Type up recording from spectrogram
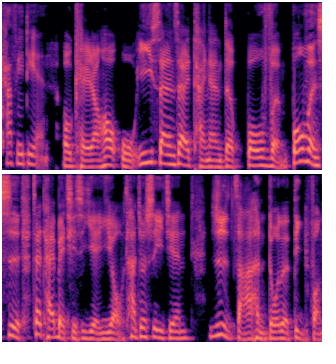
咖啡店，OK，然后五一三在台南的 Boven，Boven 是在台北其实也有，它就是一间日杂很多的地方，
